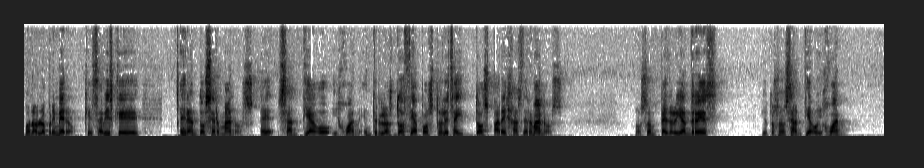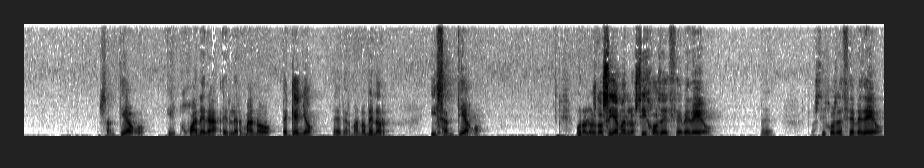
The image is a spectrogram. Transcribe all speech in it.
bueno, lo primero, que sabéis que eran dos hermanos, ¿eh? Santiago y Juan. Entre los doce apóstoles hay dos parejas de hermanos. No son Pedro y Andrés, y otros son Santiago y Juan. Santiago y Juan era el hermano pequeño, el hermano menor, y Santiago. Bueno, los dos se llaman los hijos de Zebedeo, ¿eh? los hijos de Zebedeo.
